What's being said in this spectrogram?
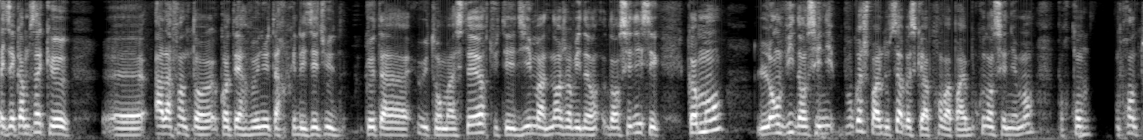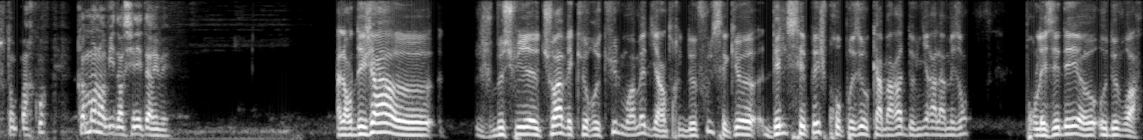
Et c'est comme ça que, euh, à la fin, de quand tu es revenu, tu as repris des études, que tu as eu ton master, tu t'es dit maintenant j'ai envie d'enseigner. C'est comment l'envie d'enseigner, pourquoi je parle de ça? Parce qu'après, on va parler beaucoup d'enseignement pour Mhm. comprendre tout ton parcours. Comment l'envie d'enseigner est arrivée? Alors déjà, euh, je me suis, tu vois, avec le recul, Mohamed, il y a un truc de fou, c'est que dès le CP, je proposais aux camarades de venir à la maison pour les aider euh, aux devoirs.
